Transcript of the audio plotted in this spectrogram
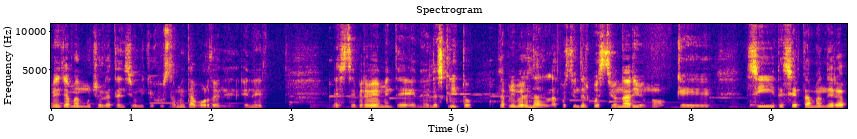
me, llaman mucho la atención y que justamente abordo en el, en el este, brevemente en el escrito. La primera es la, cuestión del cuestionario, ¿no? Que sí, de cierta manera...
